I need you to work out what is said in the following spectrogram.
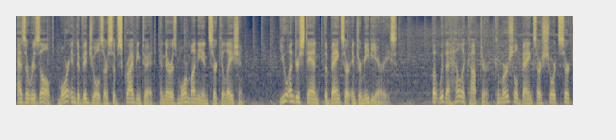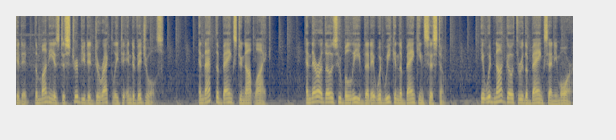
As a result, more individuals are subscribing to it, and there is more money in circulation. You understand, the banks are intermediaries. But with a helicopter, commercial banks are short-circuited, the money is distributed directly to individuals. And that the banks do not like. And there are those who believe that it would weaken the banking system. It would not go through the banks anymore.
